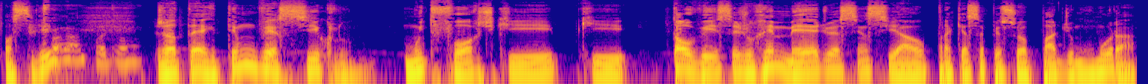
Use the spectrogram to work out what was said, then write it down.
posso seguir? Falar, pode falar. JR, tem um versículo muito forte que, que talvez seja o remédio essencial para que essa pessoa pare de murmurar.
